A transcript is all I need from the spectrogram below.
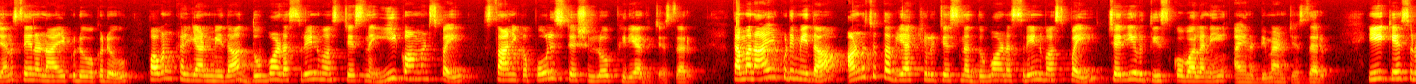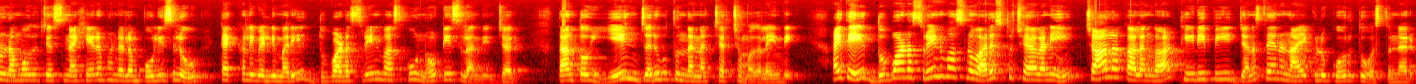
జనసేన నాయకుడు ఒకరు పవన్ కళ్యాణ్ మీద దువ్వాడ శ్రీనివాస్ చేసిన ఈ కామెంట్స్పై స్థానిక పోలీస్ స్టేషన్లో ఫిర్యాదు చేశారు. తమ నాయకుడి మీద అనుచిత వ్యాఖ్యలు చేసిన దువ్వాడ శ్రీనివాస్పై చర్యలు తీసుకోవాలని ఆయన డిమాండ్ చేశారు. ఈ కేసును నమోదు చేసిన హీరమండలం పోలీసులు టెక్కలి వెళ్ళి మరీ దువ్వాడ శ్రీనివాస్కు నోటీసులు అందించారు. దాంతో ఏం జరుగుతుందన్న చర్చ మొదలైంది. అయితే దువ్వాడ శ్రీనివాస్ను అరెస్టు చేయాలని చాలా కాలంగా టీడీపీ జనసేన నాయకులు కోరుతూ వస్తున్నారు.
